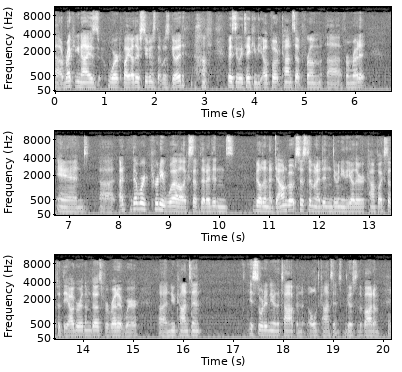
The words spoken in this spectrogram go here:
uh, recognize work by other students that was good, basically taking the upvote concept from uh, from Reddit, and uh, I, that worked pretty well. Except that I didn't build in a downvote system, and I didn't do any of the other complex stuff that the algorithm does for Reddit, where uh, new content is sorted near the top and old content goes to the bottom. Uh,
